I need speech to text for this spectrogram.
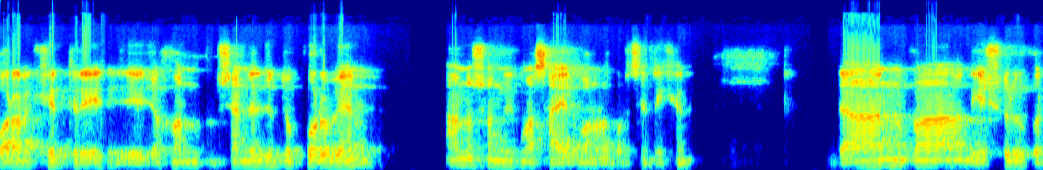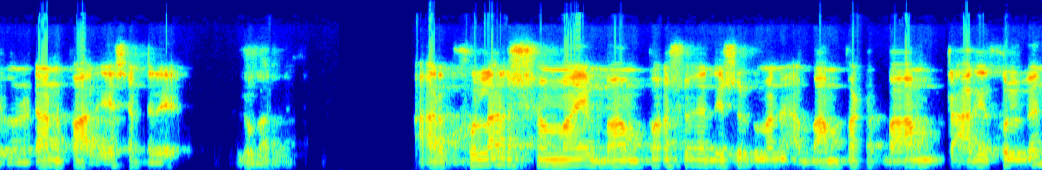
পরার ক্ষেত্রে যে যখন স্যান্ডেল জুতো পরবেন আনুষঙ্গিক মাসাইল বর্ণনা করছেন এখানে। ডান পা দিয়ে শুরু করবেন ডান পা আগে স্যান্ডেলে ঢোকাবেন। আর খোলার সময় বাম পা দিয়ে শুরু করবেন, মানে বাম পা বামটা আগে খুলবেন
